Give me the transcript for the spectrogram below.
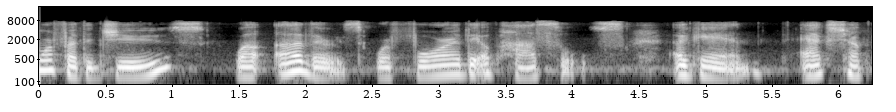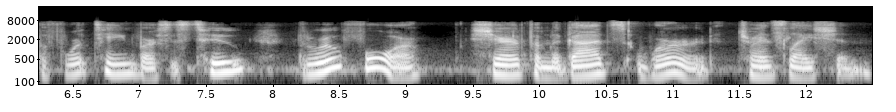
were for the Jews, while others were for the apostles. Again, Acts chapter 14, verses 2 through 4, shared from the God's Word translation.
